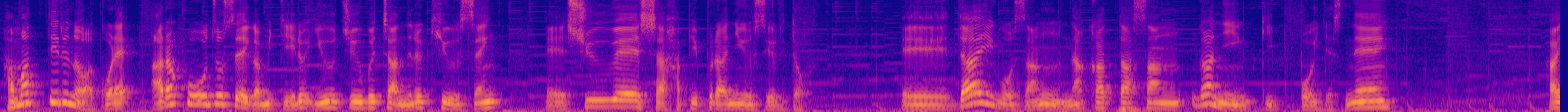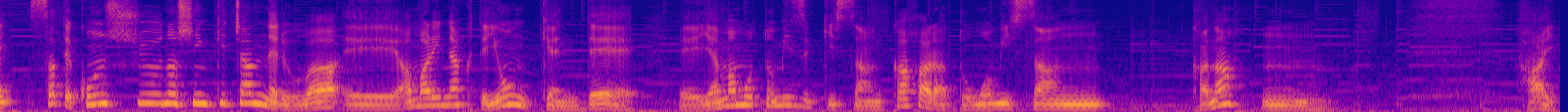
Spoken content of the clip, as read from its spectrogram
ハマっているのはこれ、アラフォー女性が見ている YouTube チャンネル9000、え、集英社ハピプラニュースよりと、えー、大悟さん、中田さんが人気っぽいですね。はい、さて今週の新規チャンネルは、えー、あまりなくて4件で、えー、山本瑞希さん、香原朋美さんかな、うん、はい。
